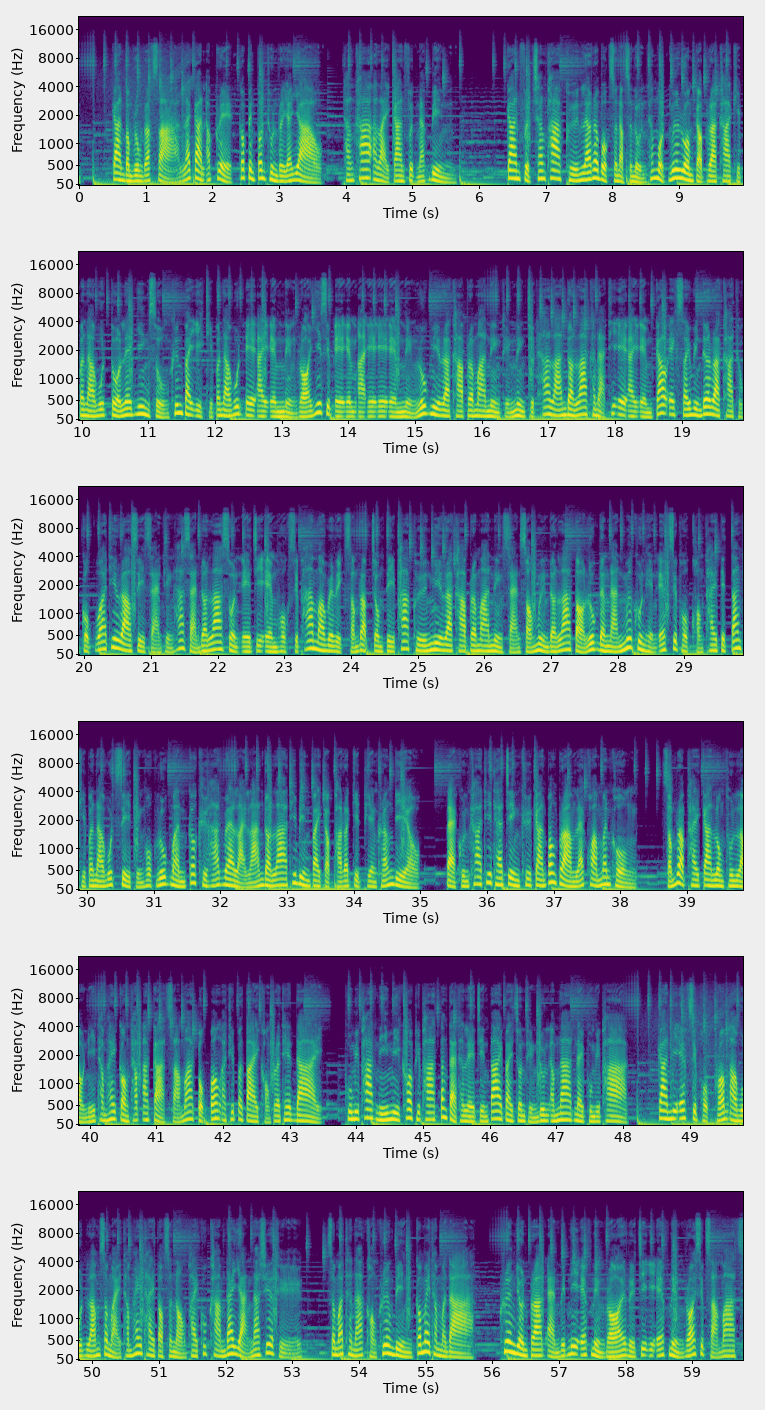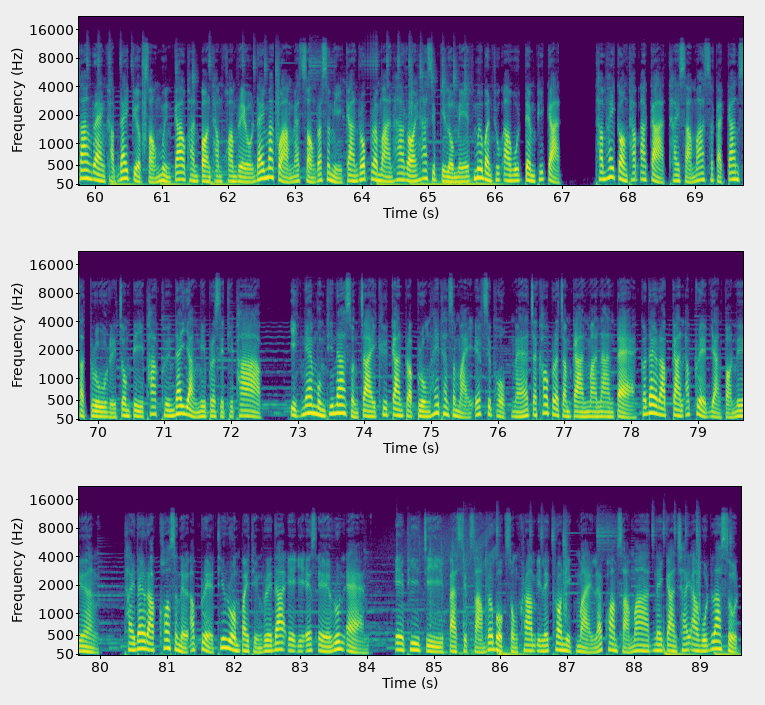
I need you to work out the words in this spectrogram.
การบำรุงรักษาและการอัปเกรดก็เป็นต้นทุนระยะยาว ทั้งค่าอะไหล่การฝึกนักบิน การฝึกช่างภาคพื้นและระบบสนับสนุนทั้งหมดเมื่อรวมกับราคาขีปนาวุธตัวเลขยิ่งสูงขึ้นไปอีกขีปนาวุธ AIM 120 AMRAAM 1 ลูกมีราคาประมาณ 1-1.5 ล้านดอลลาร์ขณะที่ AIM 9X Sidewinder ราคาถูกกบว่าที่ราว400,000-500,000 ดอลลาร์ส่วน AGM 65 Maverick สำหรับโจมตีภาคพื้นมีราคาประมาณ 120,000 ดอลลาร์ต่อลูกดังนั้น เมื่อคุณเห็น F16 ของไทยติดตั้งขีปนาวุธ 4-6 ลูกมันก็คือฮาร์ดแวร์หลายล้านดอลลาร์ที่บินไปกับภารกิจเพียงครั้งเดียว แต่คุณค่าที่แท้จริงคือการป้องปรามและความมั่นคงสำหรับไทยการลงทุนเหล่านี้ทำให้กองทัพอากาศสามารถปกป้องอธิปไตยของประเทศได้ ภูมิภาคนี้มีข้อพิพาทตั้งแต่ทะเลจีนใต้ไปจนถึงดุลอำนาจในภูมิภาค การมี F-16 พร้อมอาวุธล้ำสมัยทำให้ไทยตอบสนองภัยคุกคามได้อย่างน่าเชื่อถือ สมรรถนะของเครื่องบินก็ไม่ธรรมดา เครื่องยนต์ปราดแอนวิทนี F100 หรือ GEF 110 สามารถสร้างแรงขับได้เกือบ 29,000 ปอนด์ทำความเร็วได้มากกว่าแมต2รัศมีการรบประมาณ 550 กิโลเมตร เมื่อบรรทุกอาวุธเต็มพิกัดทำให้กองทัพอากาศไทยสามารถสกัดกั้นศัตรูหรือโจมตีภาคพื้นได้อย่างมีประสิทธิภาพ อีกแง่มุมที่น่าสนใจคือการปรับปรุงให้ทันสมัย F16 แม้จะเข้าประจำการมานานแต่ก็ได้รับการอัปเกรดอย่างต่อเนื่อง ไทยได้รับข้อเสนออัปเกรดที่รวมไปถึงเรดาร์ AESA รุ่นแอน APG 83 ระบบสงครามอิเล็กทรอนิกส์ใหม่และความสามารถในการใช้อาวุธล่าสุด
